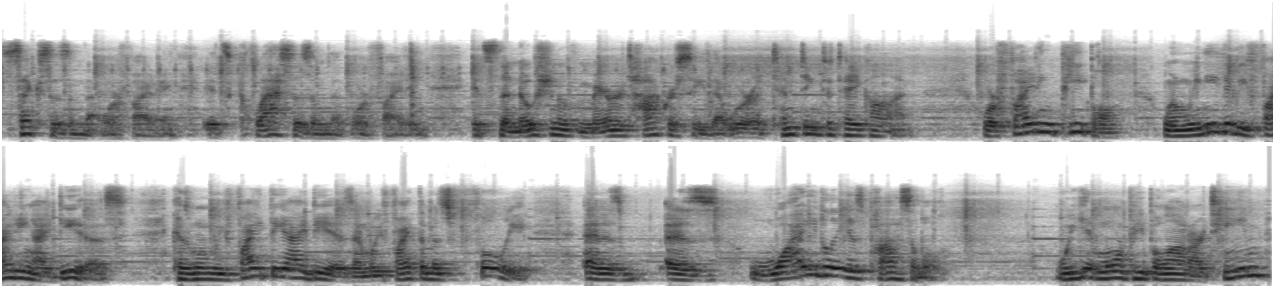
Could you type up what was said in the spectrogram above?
sexism that we're fighting. It's classism that we're fighting. It's the notion of meritocracy that we're attempting to take on. We're fighting people when we need to be fighting ideas. Because when we fight the ideas and we fight them as fully and as, as widely as possible, we get more people on our team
